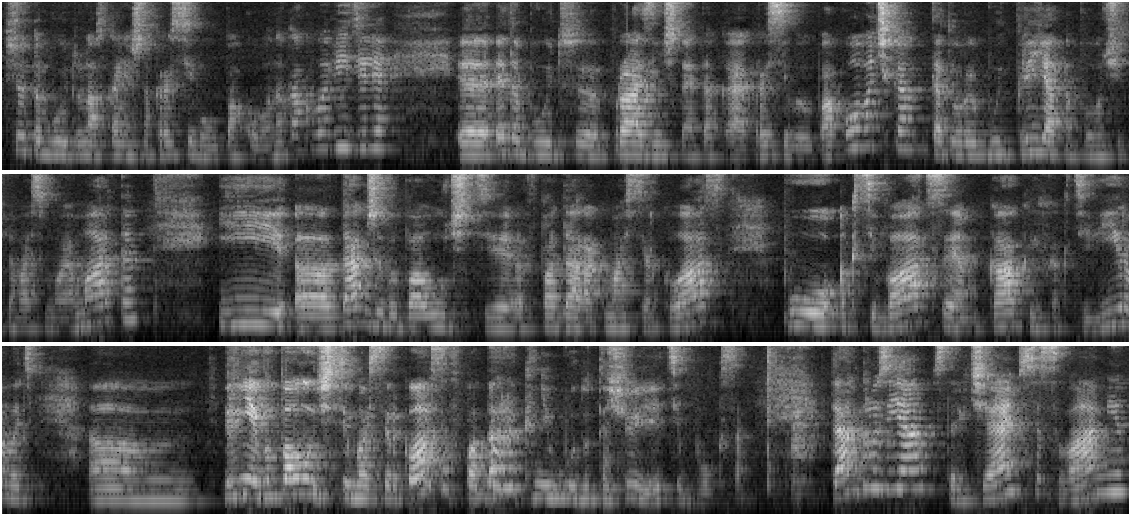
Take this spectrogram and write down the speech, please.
все это будет у нас конечно красиво упаковано как вы видели. Э, это будет э, праздничная такая красивая упаковочка которую будет приятно получить на 8 марта. И также вы получите в подарок мастер-класс по активациям, как их активировать. Эм, вернее, вы получите мастер-классы, в подарок ним будут еще и эти боксы. Так, друзья, встречаемся с вами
